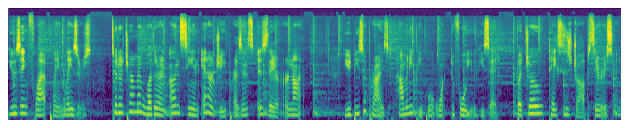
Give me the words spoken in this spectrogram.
using flat plane lasers to determine whether an unseen energy presence is there or not. You'd be surprised how many people want to fool you, he said, but Joe takes his job seriously.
